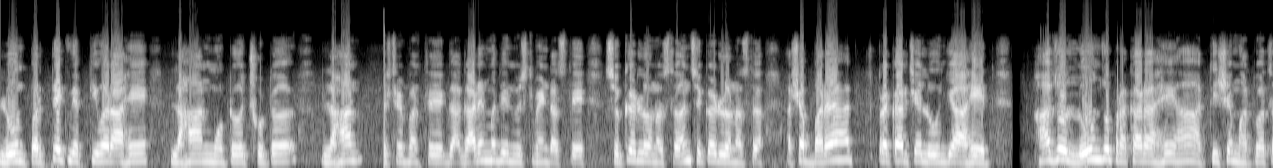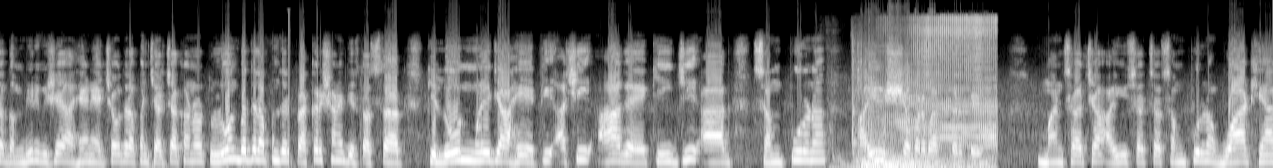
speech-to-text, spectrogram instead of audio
लोन प्रत्येक व्यक्तीवर आहे. लहान मोठं छोटं लहान इन्व्हेस्टमेंट असते गा गाड्यांमध्ये इन्व्हेस्टमेंट असते सिक्युर्ड लोन असतं अनसिक्युर्ड लोन असतं. अशा बऱ्याच प्रकारचे लोन जे आहेत हा जो लोन जो प्रकार आहे हा अतिशय महत्त्वाचा गंभीर विषय आहे. आणि याच्याबद्दल आपण चर्चा करणार आहोत लोनबद्दल आपण जर प्राकर्षाने दिसत असतात की लोनमुळे जे आहे ती अशी आग आहे की जी आग संपूर्ण आयुष्य बर्बाद करते. माणसाच्या आयुष्याचा संपूर्ण वाट ह्या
